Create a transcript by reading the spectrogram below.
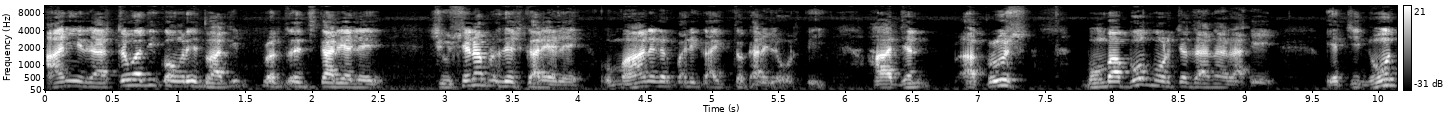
आणि राष्ट्रवादी काँग्रेस भाजप प्रदेश कार्यालय शिवसेना प्रदेश कार्यालय व महानगरपालिका आयुक्त कार्यालयावरती हा जन आक्रोश बोंबाबोंब मोर्चा जाणार आहे. याची नोंद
